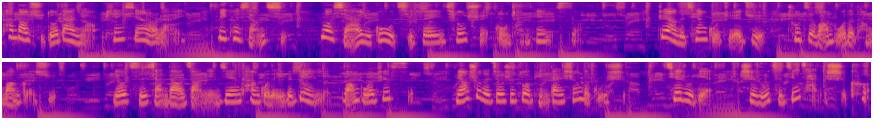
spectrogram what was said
看到许多大鸟翩跹而来，立刻想起。落霞与孤鹜齐飞，秋水共长天一色。这样的千古绝句出自王勃的《滕王阁序》，由此想到早年间看过的一个电影《王勃之死》，描述的就是作品诞生的故事。切入点是如此精彩的时刻，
